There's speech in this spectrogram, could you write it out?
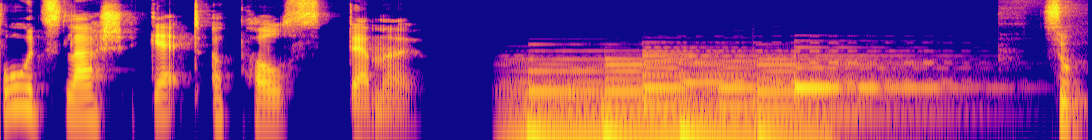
forward slash get a pulse demo. So,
